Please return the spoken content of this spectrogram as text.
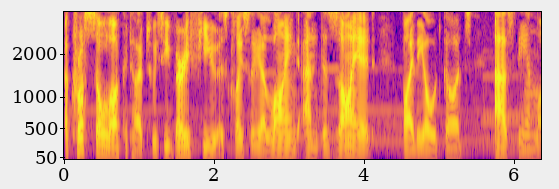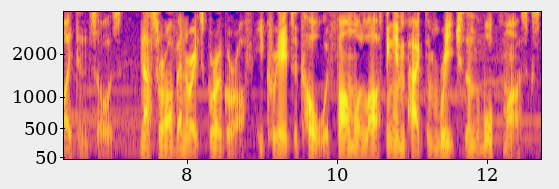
Across soul archetypes, we see very few as closely aligned and desired by the old gods as the enlightened souls. Nas'hrah venerates Groggoroth. He creates a cult with far more lasting impact and reach than the wolf masks,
